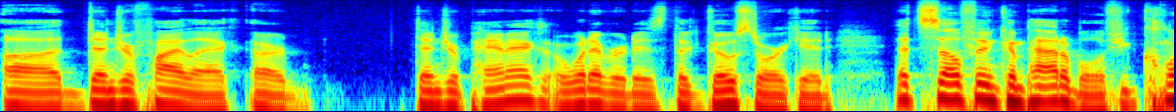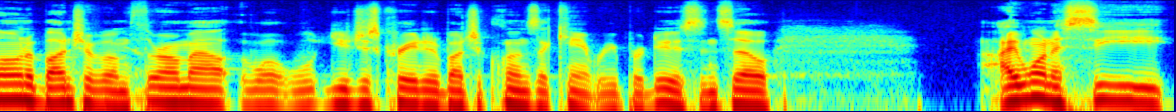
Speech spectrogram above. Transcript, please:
uh, Dendrophylax or Dendropanax or whatever it is, the ghost orchid, that's self incompatible. If you clone a bunch of them, throw them out, well, you just created a bunch of clones that can't reproduce. And so I want to see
